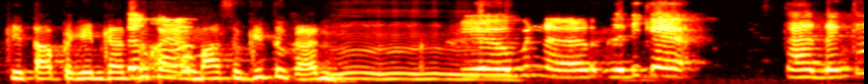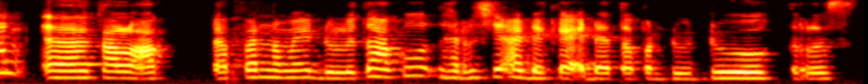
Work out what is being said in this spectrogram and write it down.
kita pengenkan tuh kayak masuk gitu kan. Hmm, Iya benar. Jadi kayak kadang kan eh, kalau aku, apa namanya dulu tuh aku harusnya ada kayak data penduduk, terus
